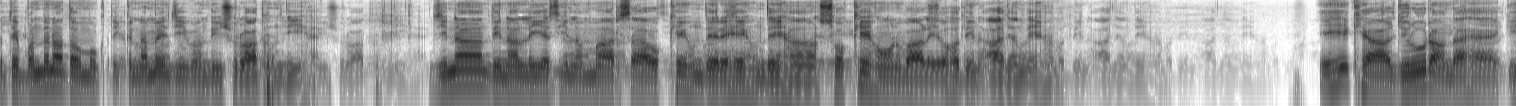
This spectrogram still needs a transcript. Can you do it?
ਅਤੇ ਬੰਧਨਾਂ ਤੋਂ ਮੁਕਤ ਇੱਕ ਨਵੇਂ ਜੀਵਨ ਦੀ ਸ਼ੁਰੂਆਤ ਹੁੰਦੀ ਹੈ। ਜਿਨ੍ਹਾਂ ਦਿਨਾਂ ਲਈ ਅਸੀਂ ਲੰਮਾ ਅਰਸਾ ਔਖੇ ਹੁੰਦੇ ਰਹੇ ਹੁੰਦੇ ਹਾਂ, ਸੌਖੇ ਹੋਣ ਵਾਲੇ ਉਹ ਦਿਨ ਆ ਜਾਂਦੇ ਹਨ। ਇਹ ਖਿਆਲ ਜ਼ਰੂਰ ਆਉਂਦਾ ਹੈ ਕਿ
